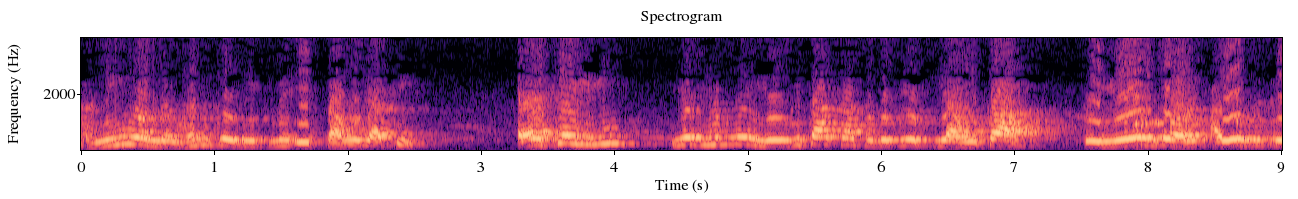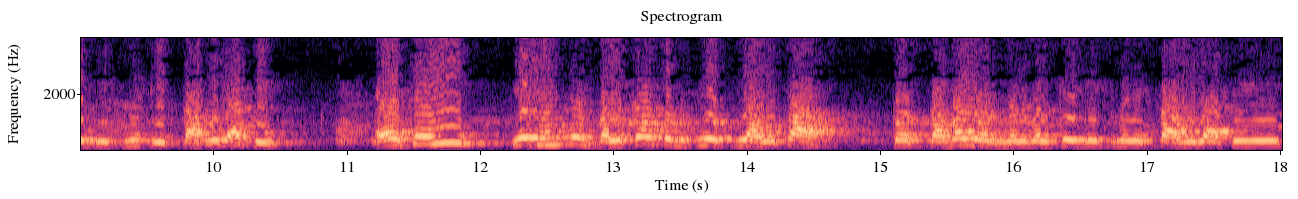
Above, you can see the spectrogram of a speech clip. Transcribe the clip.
धनी और निर्धन के बीच में एकता हो जाती। ऐसे ही यदि हमने योग्यता का सदुपयोग किया होता तो योग्य और अयोग्य के बीच में एकता हो जाती। ऐसे ही यदि हमने बल का सदुपयोग किया होता तो सबल और निर्बल के बीच में एकता हो जाती।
